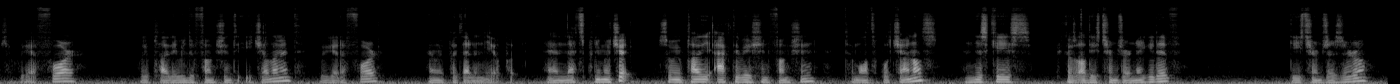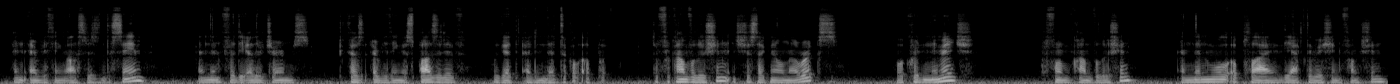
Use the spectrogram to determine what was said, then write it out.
So we have 4. We apply the ReLU function to each element. We get a 4, and we put that in the output. And that's pretty much it. So we apply the activation function to multiple channels. In this case, because all these terms are negative, these terms are 0, and everything else is the same. And then for the other terms, because everything is positive, we get an identical output. So for convolution, it's just like neural networks. We'll create an image, perform convolution, and then we'll apply the activation function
